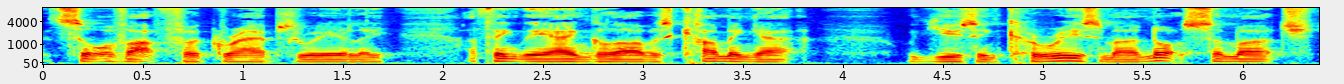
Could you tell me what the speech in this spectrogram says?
sort of up for grabs, really. I think the angle I was coming at with using charisma, not so much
